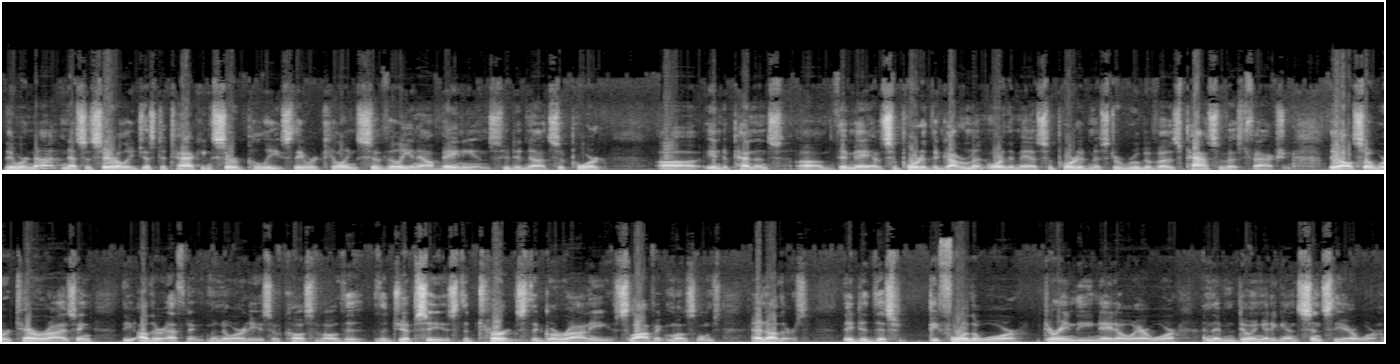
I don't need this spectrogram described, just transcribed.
they were not necessarily just attacking Serb police. They were killing civilian Albanians who did not support uh, independence. Um, they may have supported the government or they may have supported Mr. Rugova's pacifist faction. They also were terrorizing the other ethnic minorities of Kosovo, the, the Gypsies, the Turks, the Gorani, Slavic Muslims, and others. They did this before the war, during the NATO air war, and they've been doing it again since the air war,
